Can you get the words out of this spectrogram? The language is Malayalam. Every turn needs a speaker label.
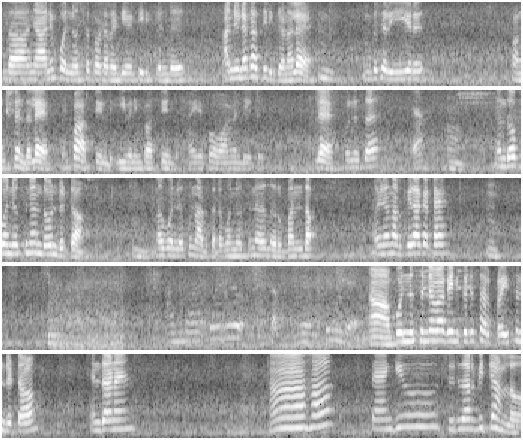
Speaker 1: എന്താ ഞാനും പൊന്നൂസൊക്കെ ഇവിടെ റെഡി ആയിട്ട് ഇരിക്കുന്നുണ്ട് അന്നുനെ കാത്തിരിക്കണം അല്ലേ? നമുക്ക് ചെറിയൊരു ഫങ്ഷൻ ഉണ്ട് അല്ലേ? ഒരു പാർട്ടി ഉണ്ട് ഈവനിങ് പാർട്ടി ഉണ്ട് അതിന് പോവാൻ വേണ്ടിയിട്ട്. അല്ലേ പൊന്നൂസേ? ആ. എന്തോ പൊന്നൂസിന് എന്തോ ഉണ്ട് കേട്ടോ അത് പൊന്നൂസ് നടത്തട്ടെ. പൊന്നൂസിന് അത് നിർബന്ധം. അതിനെ നടപ്പിലാക്കട്ടെ ഉം.
Speaker 2: അമ്മക്കൊരു സർപ്രൈസ് ഉണ്ട്
Speaker 1: ആ പൊന്നുസിന്റെ വക എനിക്കൊരു സർപ്രൈസ് ഉണ്ട് കേട്ടോ എന്താണ്? ആഹാ താങ്ക് യു ചുരിദാർ ബിറ്റാണല്ലോ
